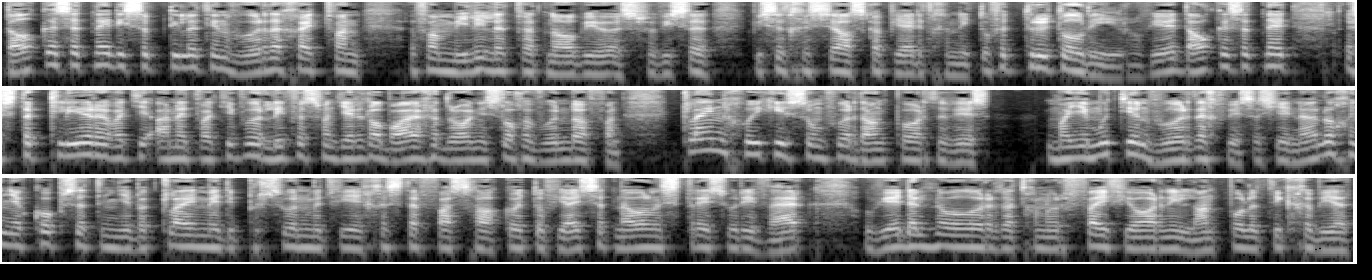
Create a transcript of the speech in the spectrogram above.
Dalk is dit net die subtiele teenwoordigheid van 'n familielid wat naby jou is vir wie se wie se geselskap jy dit geniet of 'n troeteldier of jy dalk is dit net 'n stuk klere wat jy aan het wat jy voor lief is want jy het dit al baie gedra en jy is al gewoond daarvan. Klein goedjies om voor dankbaar te wees. Maar jy moet teenwoordig wees. As jy nou nog in jou kop sit en jy beklei met die persoon met wie jy gister vasgehak het of jy sit nou al in stres oor die werk of jy dink nou al oor wat gaan oor 5 jaar in die landpolitiek gebeur,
